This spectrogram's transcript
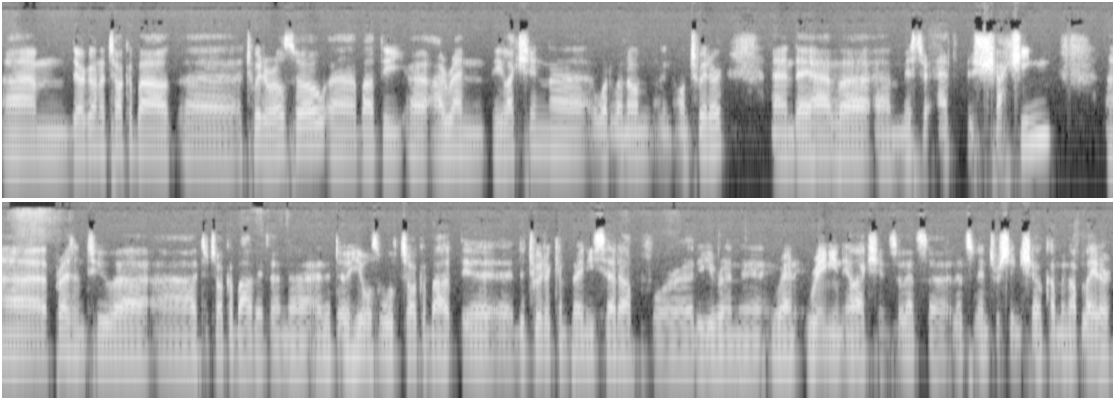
Um, they're going to talk about uh, Twitter also uh, about the uh, Iran election, uh, what went on on Twitter, and they have uh, Mr. Ed Shashin uh, present to uh, uh, to talk about it, and, uh, and it, he also will talk about the uh, the Twitter campaign he set up for uh, the Iran, uh, Iran Iranian election. So that's uh, that's an interesting show coming up later.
